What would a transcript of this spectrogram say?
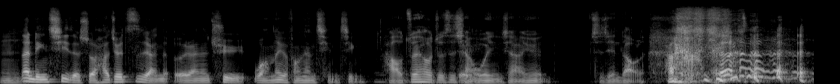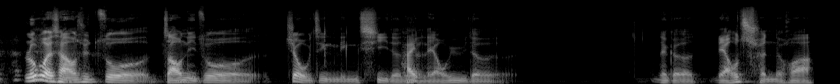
嗯，那灵气的时候，他就自然的而然的去往那个方向前进。好，最后就是想问一下，因为时间到了，如果想要去做找你做臼井灵气的那个疗愈的。那个疗程的话，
